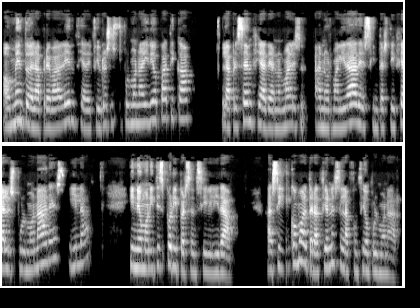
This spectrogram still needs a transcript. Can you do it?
aumento de la prevalencia de fibrosis pulmonar idiopática, la presencia de anormalidades intersticiales pulmonares, ILA, y neumonitis por hipersensibilidad, así como alteraciones en la función pulmonar.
